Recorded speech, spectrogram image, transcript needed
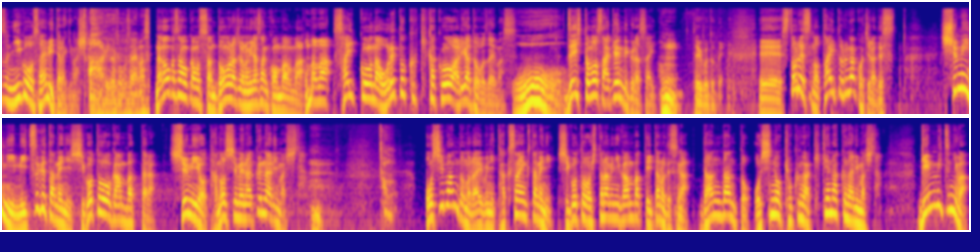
ず2号さんよりいただきました。あありがとうございます。長岡さん、岡本さん、ドームラジオの皆さんこんばんは。こんばんは。最高な俺得企画をありがとうございます。おお。ぜひとも叫んでください。うん。ということで、えーストレスのタイトルがこちらです。趣味に貢ぐために仕事を頑張ったら、趣味を楽しめなくなりました。推しバンドのライブにたくさん行くために仕事を人並みに頑張っていたのですが、だんだんと推しの曲が聴けなくなりました。厳密には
